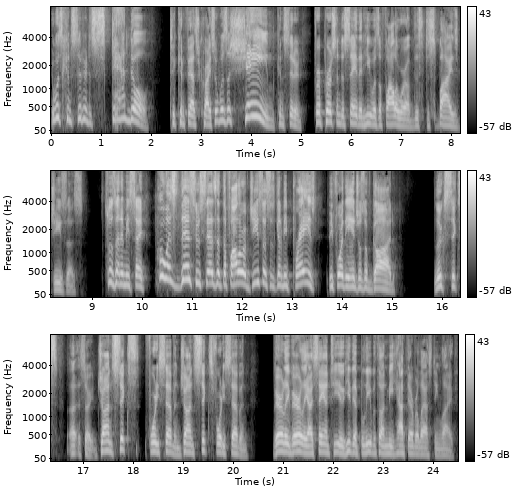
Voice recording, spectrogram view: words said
It was considered a scandal to confess Christ. It was a shame considered for a person to say that he was a follower of this despised Jesus. So his enemies say, Who is this who says that the follower of Jesus is going to be praised before the angels of God? Luke 6, uh, sorry, John 6, 47. John 6, 47. Verily, verily, I say unto you, he that believeth on me hath everlasting life.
